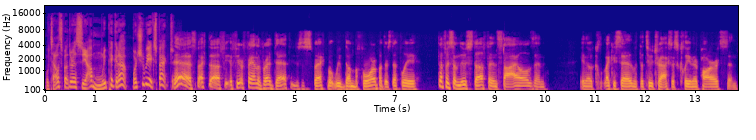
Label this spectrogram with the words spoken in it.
well, tell us about the rest of the album. We pick it up, what should we expect? Yeah, expect uh, if, if you're a fan of Red Death, you just expect what we've done before, but there's definitely definitely some new stuff and styles and you know, like you said, with the two tracks, there's cleaner parts and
